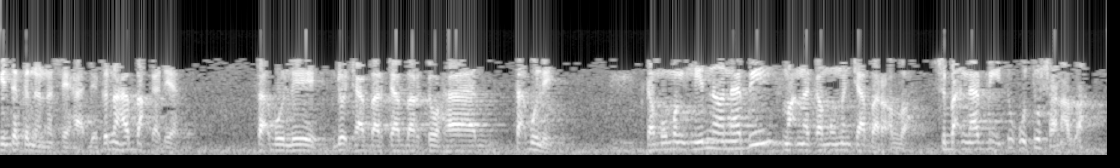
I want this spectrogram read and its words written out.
Kita kena nasihat dia. Kena habak kat dia. Tak boleh duk cabar-cabar Tuhan. Tak boleh. Kamu menghina Nabi, makna kamu mencabar Allah. Sebab Nabi itu utusan Allah.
